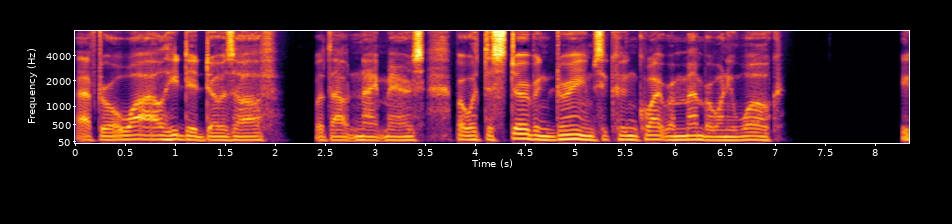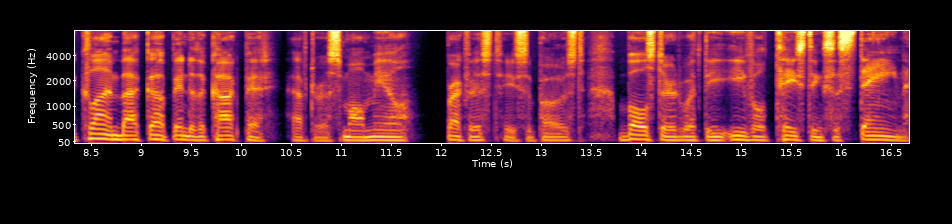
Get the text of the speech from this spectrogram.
After a while, he did doze off, without nightmares, but with disturbing dreams he couldn't quite remember when he woke. He climbed back up into the cockpit after a small meal, breakfast, he supposed, bolstered with the evil tasting sustain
